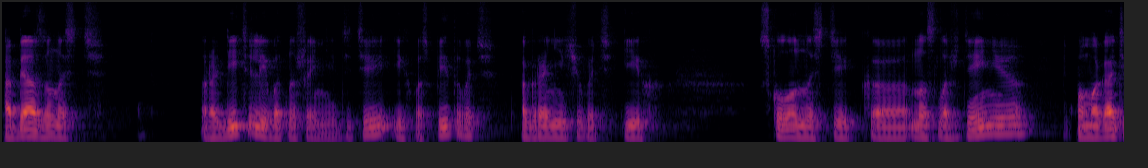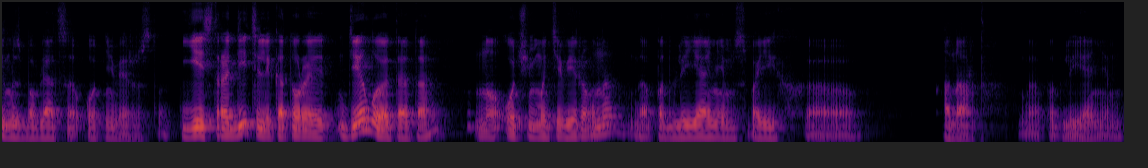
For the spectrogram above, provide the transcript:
обязанность родителей в отношении детей, их воспитывать, ограничивать их склонности к наслаждению, помогать им избавляться от невежества. Есть родители, которые делают это, но очень мотивированно, да, под влиянием своих э, анарт, да, под влиянием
